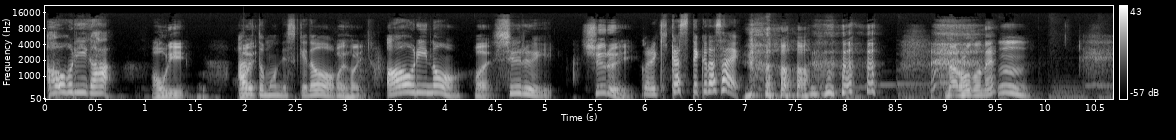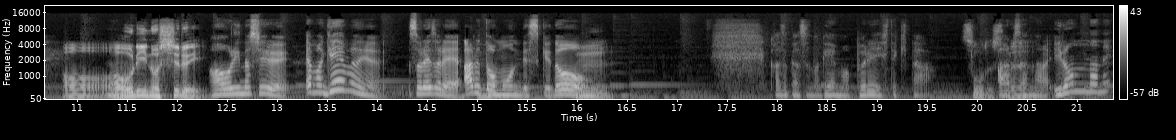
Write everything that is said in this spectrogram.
煽りが煽り。あると思うんですけど、はいはい。煽りのはい。種類。これ聞かせてください なるほどね。うんああ、煽りの種類。煽りの種類え、まあ、ゲームそれぞれあると思うんですけど、うん。数々のゲームをプレイしてきたそうですね。R さんならいろんなね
